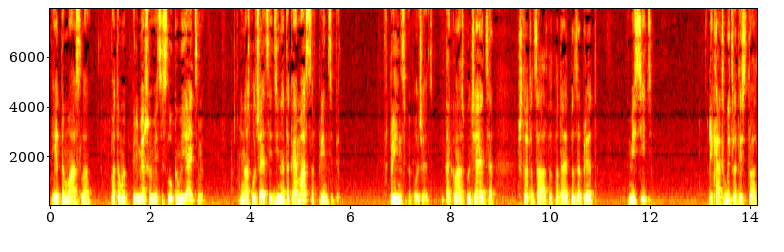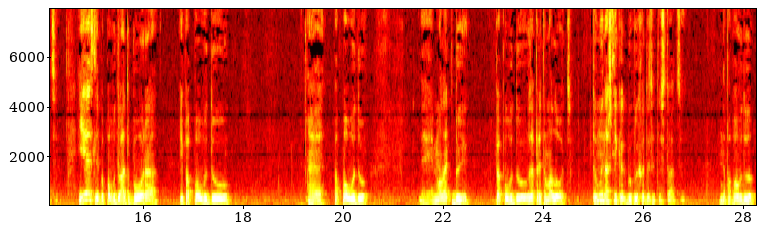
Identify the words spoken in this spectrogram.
И это масло потом мы перемешиваем вместе с луком и яйцами. И у нас получается единая такая масса, в принципе. В принципе, получается. Так у нас получается, что этот салат подпадает под запрет месить. И как быть в этой ситуации? Если по поводу отбора и по поводу э, по поводу э, молотьбы, по поводу запрета молоть, то мы нашли как бы выход из этой ситуации. Но по поводу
